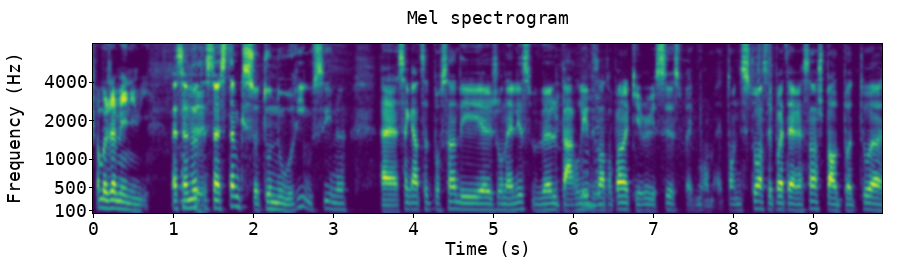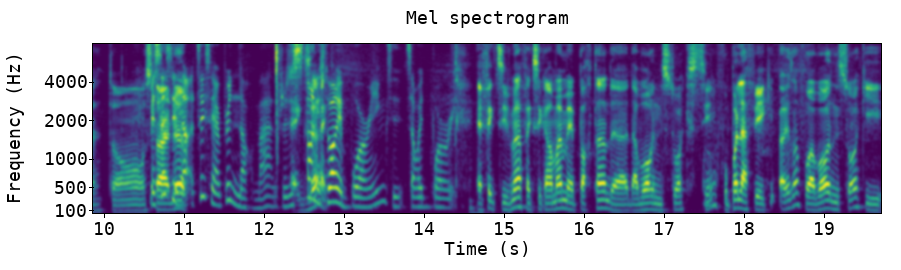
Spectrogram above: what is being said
Ça m'a jamais nuit. Ben, C'est un, un système qui s'auto-nourrit aussi. Là. Euh, 57 des euh, journalistes veulent parler des entrepreneurs qui réussissent. Fait que, bon, ben, ton histoire, c'est pas intéressant. Je parle pas de toi. Ton Mais ça, c'est startup. no- tu sais, c'est un peu normal. Je veux dire, si ton histoire est boring, ça va être boring. Effectivement, fait que c'est quand même important d'avoir une histoire qui se tient. Faut pas la faker, par exemple. faut avoir une histoire qui,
